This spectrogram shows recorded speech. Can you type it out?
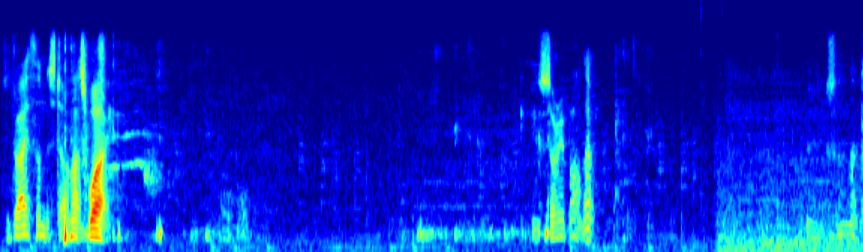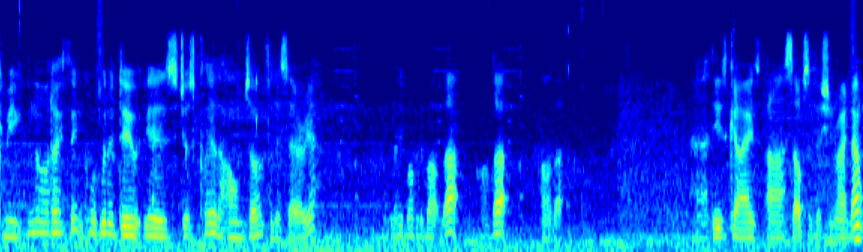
It's a dry thunderstorm, that's why. Sorry about that. So that can be ignored I think. What we're going to do is just clear the home zone for this area. Not really bothered about that, or that, or that. Uh, these guys are self-sufficient right now.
